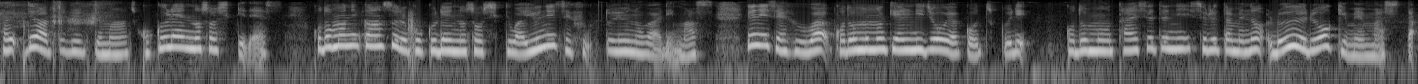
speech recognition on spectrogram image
はい。では次行きます。国連の組織です。子供に関する国連の組織はユニセフというのがあります。ユニセフは子供の権利条約を作り、子供を大切にするためのルールを決めました。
